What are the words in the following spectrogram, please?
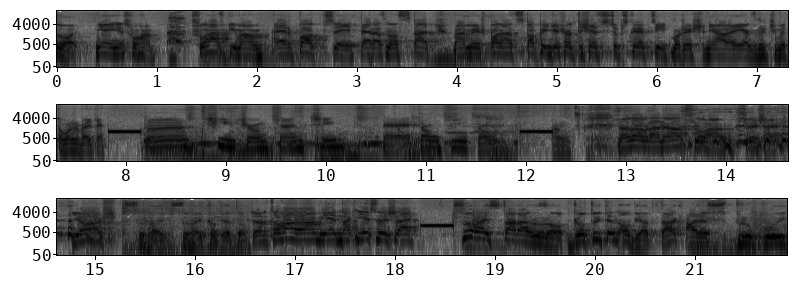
Słuchaj, Nie, nie słucham. Słuchawki mam, AirPodsy, teraz nas stać. Mamy już ponad 150 tysięcy subskrypcji. Może jeszcze nie, ale jak wrzucimy, to może będzie. Eee, Cing, cing. E, No dobra, no, słucham, słyszę. Już! słuchaj, słuchaj kobieto. Żartowałam, jednak nie słyszę. Słuchaj, stara Ruro, gotuj ten obiad, tak? Ale spróbuj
